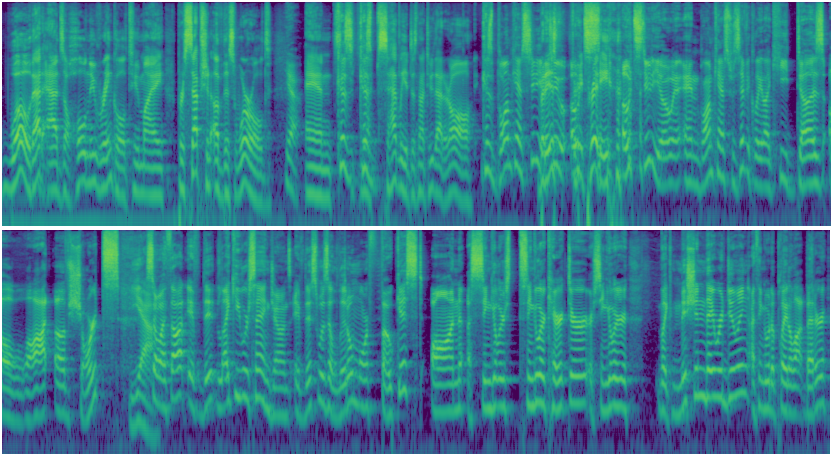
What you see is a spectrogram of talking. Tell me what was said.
whoa, that adds a whole new wrinkle to my perception of this world. Yeah. and 'Cause- 'cause- yeah, sadly, it does not do that at all. because Blomkamp Studio But it is too, Oats, pretty. Oats Studio and Blomkamp specifically, like he does a lot of shorts. Yeah. So I thought if, thi- like you were saying, Jones, if this was a little more focused on a singular singular character or singular like mission they were doing, I think it would have played a lot better.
